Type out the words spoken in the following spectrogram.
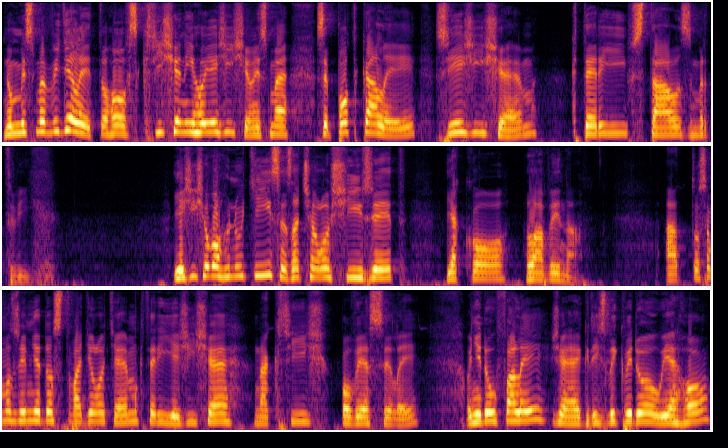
No my jsme viděli toho vzkříšeného Ježíše, my jsme se potkali s Ježíšem, který vstal z mrtvých. Ježíšovo hnutí se začalo šířit jako lavina. A to samozřejmě dost vadilo těm, kteří Ježíše na kříž pověsili. Oni doufali, že když zlikvidují jeho,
